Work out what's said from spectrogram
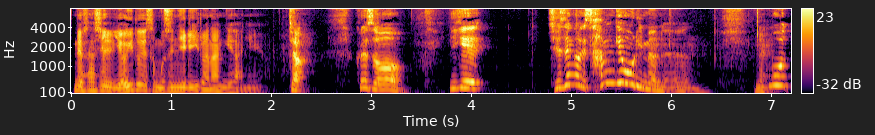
근데 사실 여의도에서 무슨 일이 일어난 게 아니에요. 자, 그래서 이게 제 생각에 3개월이면은 네. 뭐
